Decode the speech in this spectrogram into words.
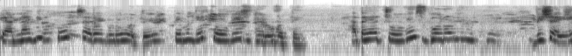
त्यांनाही खूप सारे गुरु होते. ते म्हणजे चोवीस गुरु होते. आता या चोवीस गुरूंविषयी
